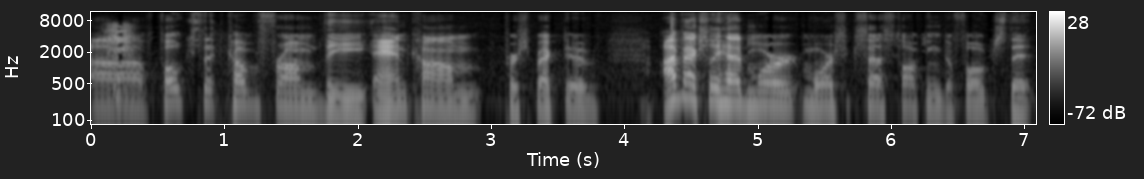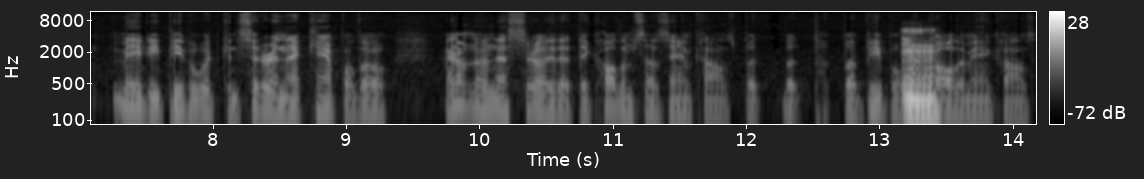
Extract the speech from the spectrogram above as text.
uh, folks that come from the ANCOM perspective, I've actually had more more success talking to folks that maybe people would consider in that camp. Although I don't know necessarily that they call themselves ANCOMs, but but but people would Mhm. call them ANCOMs.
